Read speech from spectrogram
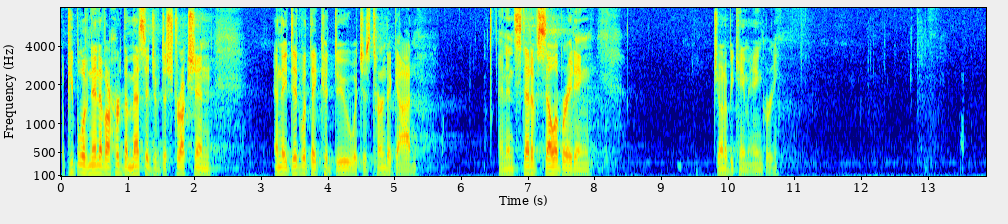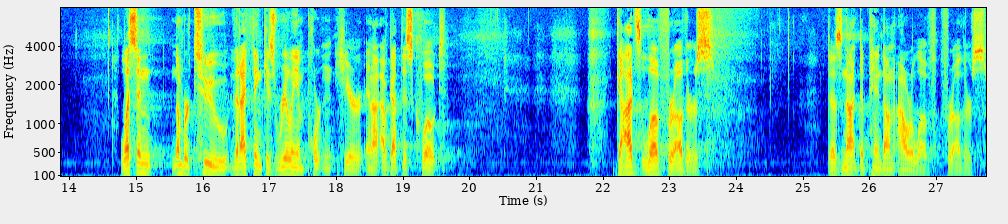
The people of Nineveh heard the message of destruction, and they did what they could do, which is turn to God. And instead of celebrating, Jonah became angry. Lesson number two that I think is really important here, and I've got this quote God's love for others does not depend on our love for others.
